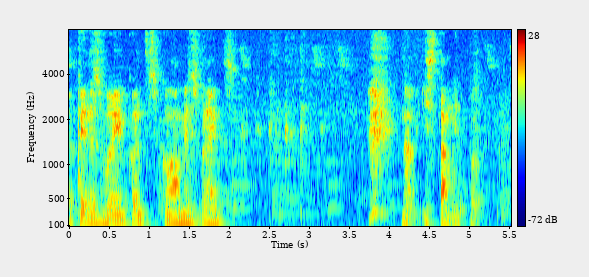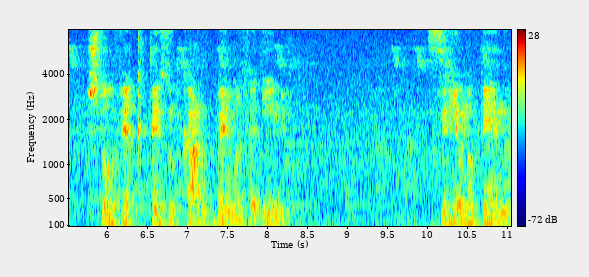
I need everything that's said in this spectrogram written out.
Apenas vou a encontros com homens brancos. Não, isto está muito bom. Estou a ver que tens um carro bem lavadinho. Seria uma pena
